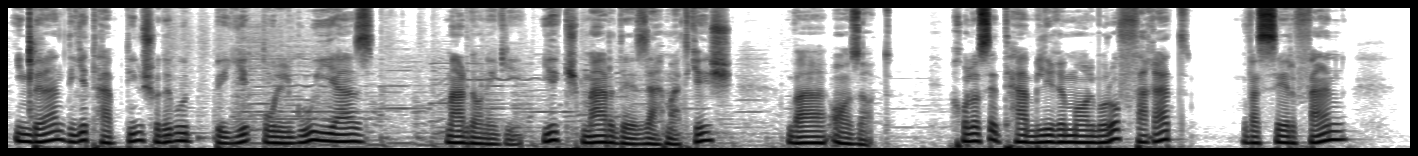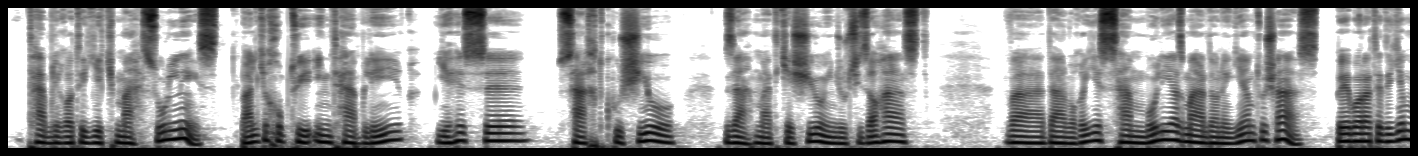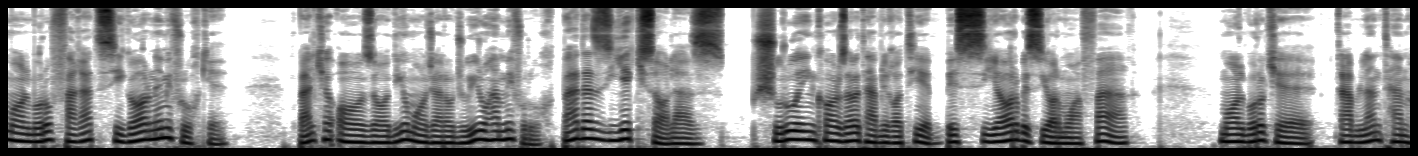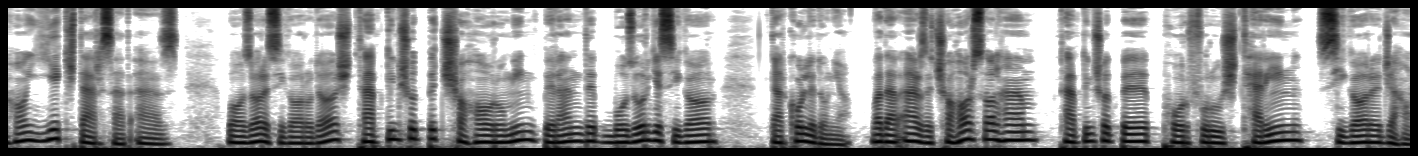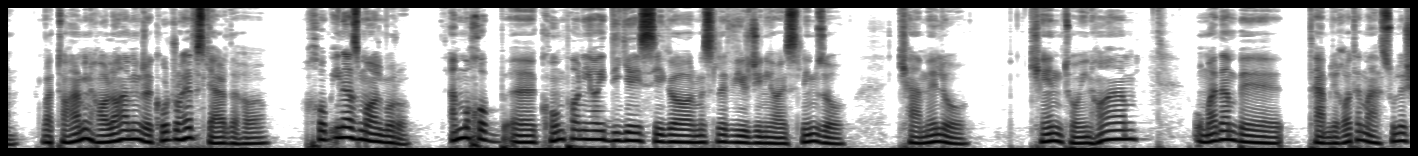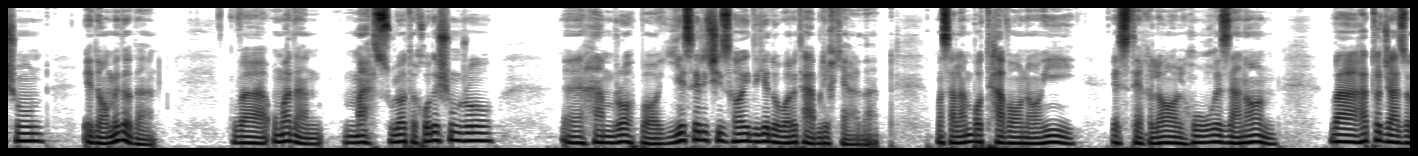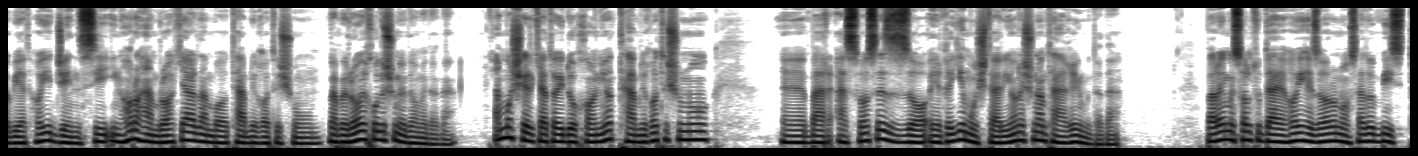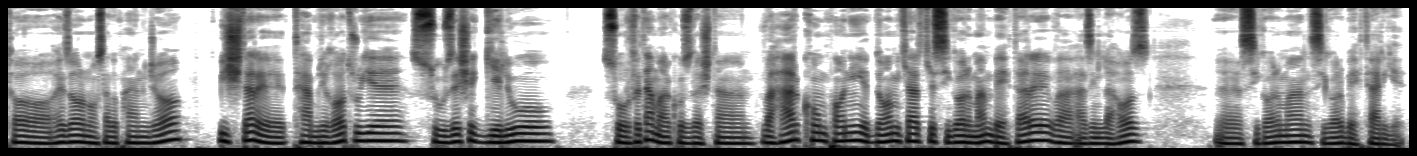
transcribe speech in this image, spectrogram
این برند دیگه تبدیل شده بود به یه الگویی از مردانگی یک مرد زحمتکش و آزاد خلاصه تبلیغ مالبورو فقط و صرفاً تبلیغات یک محصول نیست بلکه خب توی این تبلیغ یه حس سخت کوشی و زحمت کشی و اینجور چیزا هست و در واقع یه سمبولی از مردانگی هم توش هست. به عبارت دیگه مالبورو فقط سیگار نمیفروخت که بلکه آزادی و ماجراجویی رو هم میفروخت. بعد از یک سال از شروع این کارزار تبلیغاتی بسیار بسیار موفق مالبورو که قبلا تنها یک درصد از بازار سیگار رو داشت تبدیل شد به چهارمین برند بزرگ سیگار در کل دنیا و در عرض چهار سال هم تبدیل شد به پرفروش ترین سیگار جهان. و تا همین حالا همین رکورد رو حفظ کرده ها. خب این از مالبورو اما خب کمپانی های دیگه سیگار مثل ویرجینیا اسلیمز و کمل و کنت و اینها هم اومدن به تبلیغات محصولشون ادامه دادن و اومدن محصولات خودشون رو همراه با یه سری چیزهای دیگه دوباره تبلیغ کردن. مثلا با توانایی، استقلال، حقوق زنان و حتی جذابیت های جنسی اینها رو همراه کردن با تبلیغاتشون و به راه خودشون ادامه دادن. اما شرکت های دخانیات تبلیغاتشون رو بر اساس زائقه مشتریانشون هم تغییر می‌دادن. برای مثال تو دهه های 1920 تا 1950 بیشتر تبلیغات روی سوزش گلو و سرفه تمرکز داشتن و هر کمپانی ادعا می‌کرد که سیگار من بهتره و از این لحاظ سیگار من سیگار بهتریه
